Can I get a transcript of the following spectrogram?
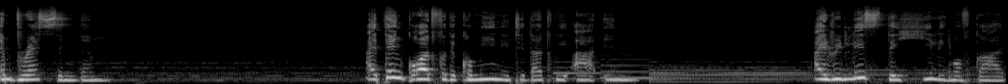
embracing them. I thank God for the community that we are in. I release the healing of God.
